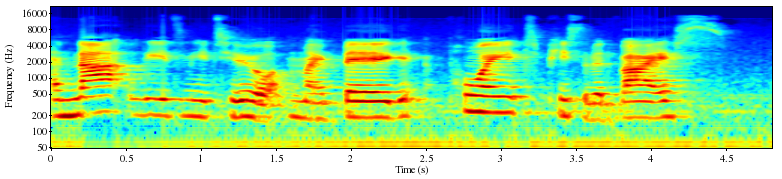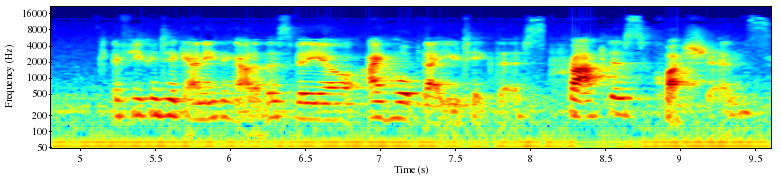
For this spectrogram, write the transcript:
And that leads me to my big point, piece of advice. If you can take anything out of this video, I hope that you take this. Practice questions.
